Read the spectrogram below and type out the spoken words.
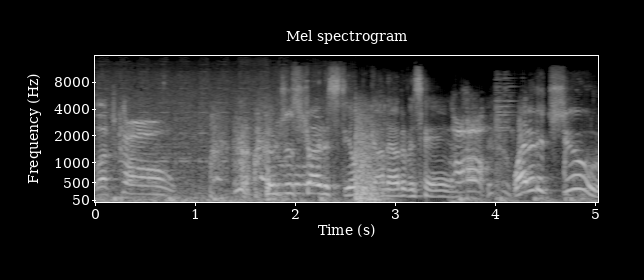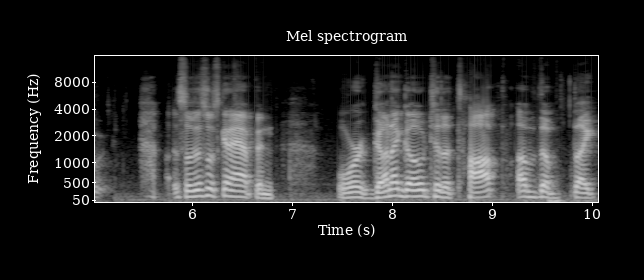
Let's go! I was just trying to steal the gun out of his hands. Oh! Why did it shoot? So this is what's gonna happen. We're gonna go to the top of the like.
